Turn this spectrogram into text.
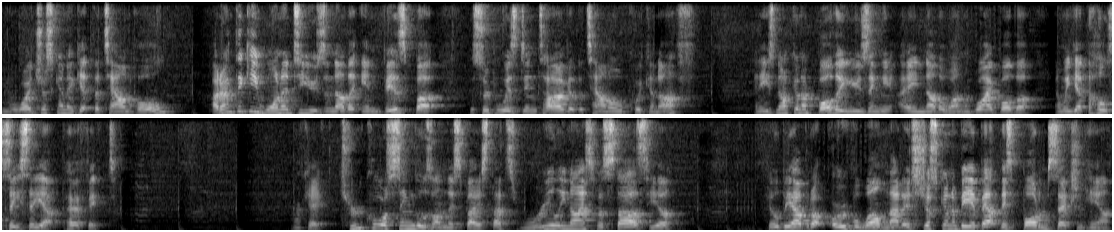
we're just going to get the Town Hall. I don't think he wanted to use another Invis, but the Super Wiz didn't target the Town Hall quick enough. And he's not going to bother using another one. Why bother? And we get the whole CC up. Perfect. Okay, two core singles on this base. That's really nice for Stars here. He'll be able to overwhelm that. It's just going to be about this bottom section here.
